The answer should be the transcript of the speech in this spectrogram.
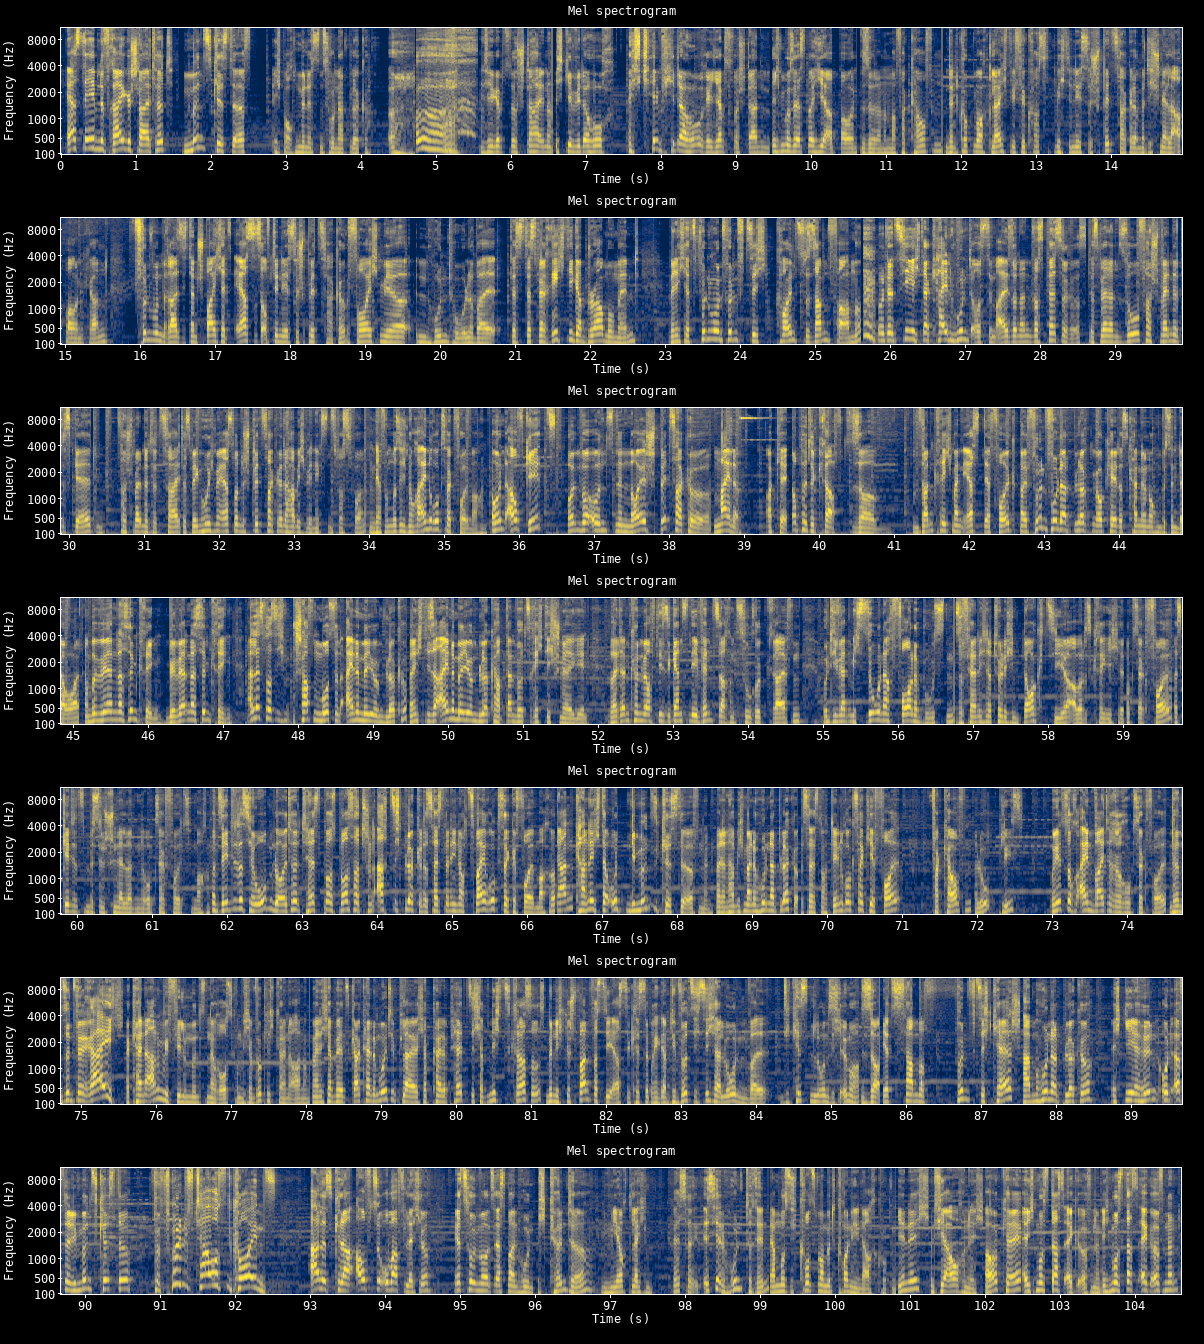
Erste Ebene freigeschaltet. Münzkiste öffnen. Ich brauche mindestens 100 Blöcke. Oh. Oh. Hier gibt es nur Steine. Ich gehe wieder hoch. Ich gehe wieder hoch. Ich hab's verstanden. Ich muss erstmal hier abbauen. So, dann nochmal verkaufen. Und dann gucken wir auch gleich, wie viel kostet mich die nächste Spitzhacke, damit ich schneller abbauen kann. 35, dann spare ich als erstes auf die nächste Spitzhacke, bevor ich mir einen Hund hole, weil das, das wäre richtiger Bro-Moment, wenn ich jetzt 55 Coins zusammenfarme und dann ziehe ich da keinen Hund aus dem Ei, sondern was Besseres. Das wäre dann so verschwendetes Geld und verschwendete Zeit. Deswegen hole ich mir erstmal eine Spitzhacke, da habe ich wenigstens was von. Und dafür muss ich noch einen Rucksack voll machen. Und auf geht's. Holen wir uns eine neue Spitzhacke. Meine. Okay, doppelte Kraft. So, und wann kriege ich meinen ersten Erfolg? Bei 500 Blöcken. Okay, das kann ja noch ein bisschen dauern. Aber wir werden das hinkriegen. Wir werden das hinkriegen. Alles, was ich schaffen muss, sind eine Million Blöcke. Wenn ich diese eine Million Blöcke habe, dann wird es richtig schnell gehen. Weil dann können wir auf diese ganzen Event-Sachen zurückgreifen. Und die werden mich so nach vorne boosten. Sofern ich natürlich einen Dog ziehe. Aber das kriege ich hier. Rucksack voll. Es geht jetzt ein bisschen schneller, den Rucksack voll zu machen. Und seht ihr das hier oben, Leute? Testboss Boss hat schon 80 Blöcke. Das heißt, wenn ich noch zwei Rucksäcke voll mache, dann kann ich da unten die Münzenkiste öffnen. Weil dann habe ich meine 100 Blöcke. Das heißt, noch den Rucksack hier voll verkaufen. Hallo, please? Und jetzt noch ein weiterer Rucksack voll. Dann sind wir reich. Keine Ahnung, wie viele Münzen da rauskommen. Ich habe wirklich keine Ahnung. Ich meine, ich habe jetzt gar keine Multiplier. Ich habe keine Pets. Ich habe nichts krasses. Bin ich gespannt, was die erste Kiste bringt. Aber die wird sich sicher lohnen, weil die Kisten lohnen sich immer. So, jetzt haben wir 50 Cash, haben 100 Blöcke. Ich gehe hin und öffne die Münzkiste für 5000 Coins. Alles klar, auf zur Oberfläche. Jetzt holen wir uns erstmal einen Hund. Ich könnte mir auch gleich ein besser... Ist hier ein Hund drin? Da muss ich kurz mal mit Conny nachgucken. Hier nicht und hier auch nicht. Okay, ich muss das Eck öffnen. Ich muss das Eck öffnen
